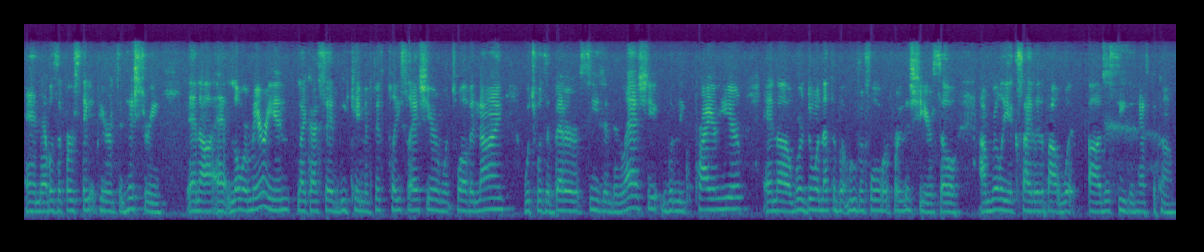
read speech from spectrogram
And that was the first state appearance in history. And uh, at Lower Merion, like I said, we came in fifth place last year and went 12 and 9, which was a better season than last year, than the prior year. And uh, we're doing nothing but moving forward for this year. So I'm really excited about what uh, this season has to come.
